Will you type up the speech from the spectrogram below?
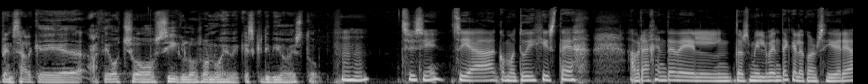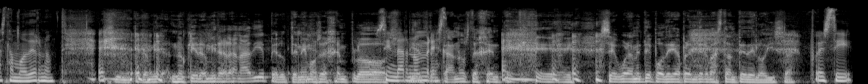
pensar que hace ocho siglos o nueve que escribió esto. Ujú. Sí, sí, sí, ya como tú dijiste, habrá gente del 2020 que lo considere hasta moderno. Sí, no, quiero mirar, no quiero mirar a nadie, pero tenemos ejemplos Sin dar nombres. cercanos de gente que seguramente podría aprender bastante de Loisa. Pues sí.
